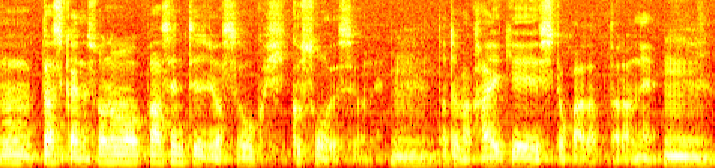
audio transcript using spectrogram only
うん確かにそのパーセンテージはすごく低そうですよね。うん。例えば会計士とかだったらねうん。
